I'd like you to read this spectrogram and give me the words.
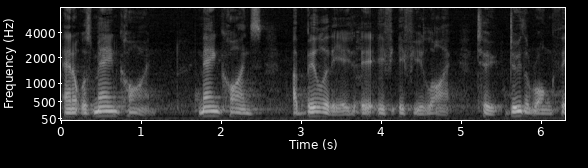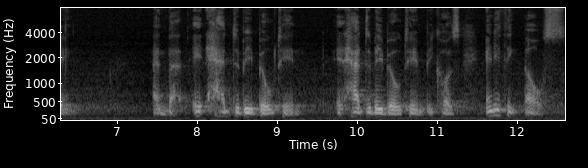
And it was mankind, mankind's ability, if, if you like, to do the wrong thing. And that it had to be built in. It had to be built in because anything else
